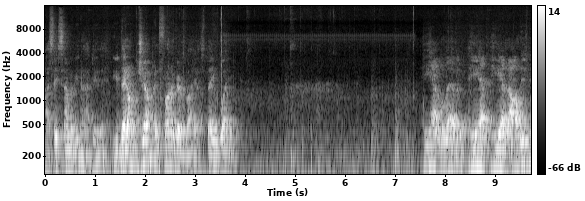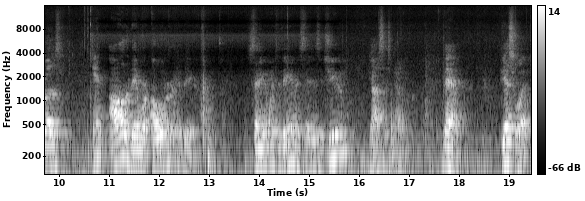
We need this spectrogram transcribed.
I see some of you know how to do that. You, they don't jump in front of everybody else. They wait. He had eleven. He had he had all these brothers, all of them were older and bigger. Samuel went to them and said, "Is it you?" God says, "No." Now, guess what?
